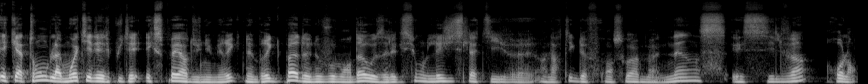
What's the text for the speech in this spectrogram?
hécatombe, la moitié des députés experts du numérique ne briguent pas de nouveaux mandats aux élections législatives. Un article de François Manins et Sylvain Roland.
